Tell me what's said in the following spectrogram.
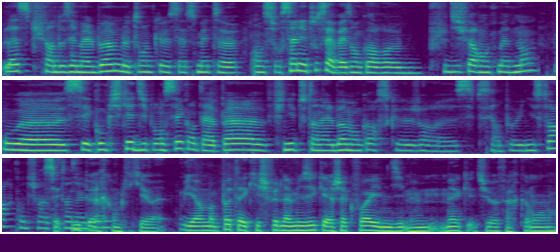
Là, si tu fais un deuxième album, le temps que ça se mette euh, en sur scène et tout, ça va être encore euh, plus différent que maintenant. Ou euh, c'est compliqué d'y penser quand t'as pas fini tout un album encore, parce que genre euh, c'est c'est un peu une histoire quand tu C'est racontes un hyper album. compliqué, ouais. Il y a un pote avec qui je fais de la musique et à chaque fois il me dit Mais mec, tu vas faire comment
